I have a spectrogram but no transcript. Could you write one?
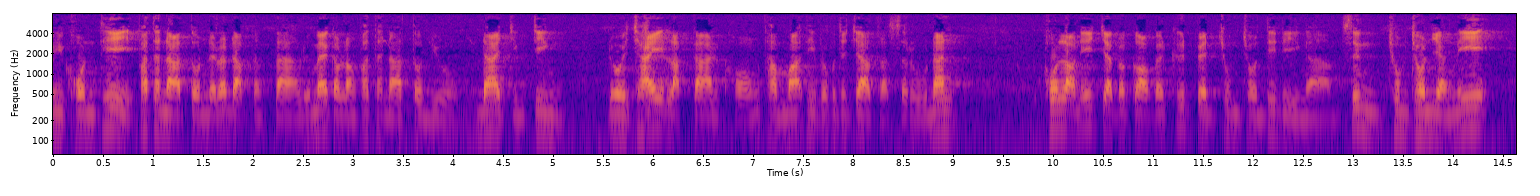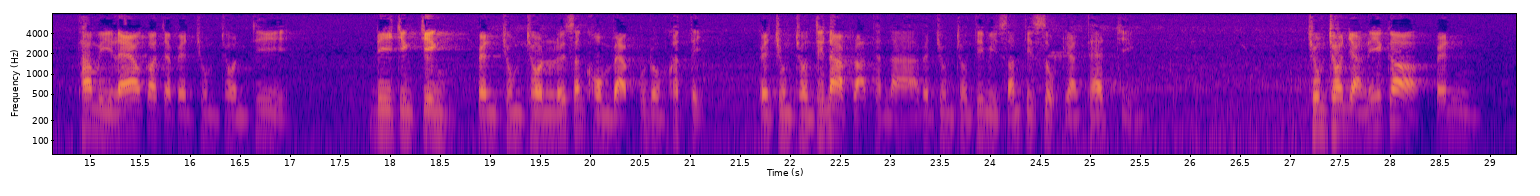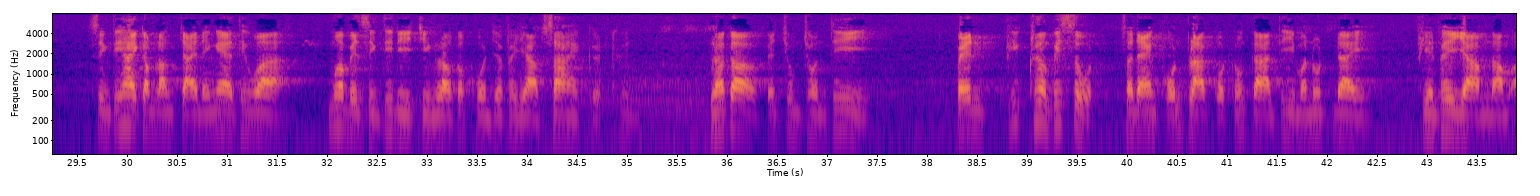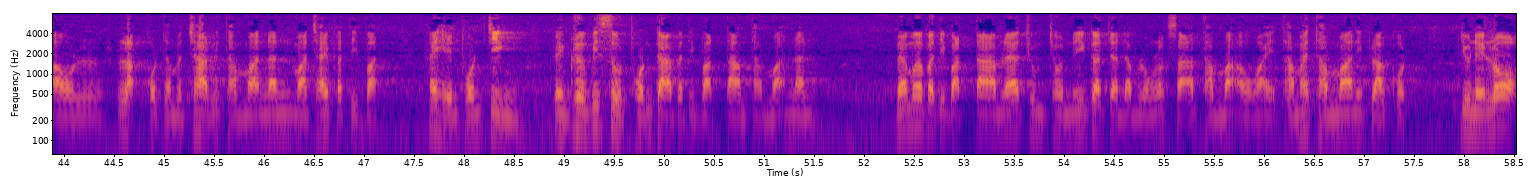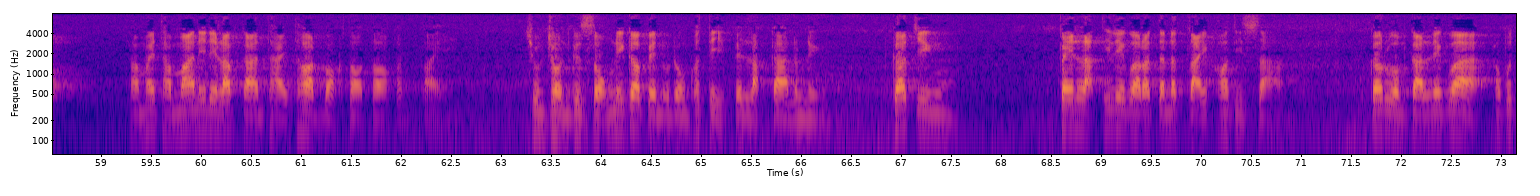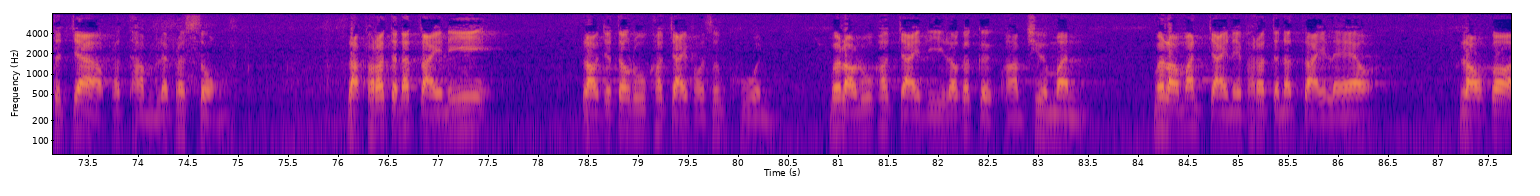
มีคนที่พัฒนาตนในระดับต่าง ๆ หรือแม้กำลังพัฒนาตนอยู่ได้จริง ๆ โดยใช้หลักการของธรรมะที่พระพุทธเจ้าตรัสรู้นั้น คนเหล่านี้จะประกอบกันขึ้นเป็นชุมชนที่ดีงาม ซึ่งชุมชนอย่างนี้ถ้ามีแล้วก็จะเป็นชุมชนที่ดีจริง ๆ เป็นชุมชนหรือสังคมแบบอุดมคติ เป็นชุมชนที่น่าปรารถนา เป็นชุมชนที่มีสันติสุขอย่างแท้จริง ชุมชนอย่างนี้ก็เป็นสิ่งที่ให้กำลังใจในแง่ที่ว่าเมื่อเป็นสิ่งที่ดีจริง เราก็ควรจะพยายามสร้างให้เกิดขึ้น แล้วก็เป็นชุมชนที่เป็นเครื่องพิสูจน์ แสดงผลปรากฏของการที่มนุษย์ได้เพียรพยายามนำเอาหลักกฎธรรมชาติหรือธรรมานั้นมาใช้ปฏิบัติ ให้เห็นผลจริง เป็นเครื่องพิสูจน์ผลการปฏิบัติตามธรรมะนั้น และเมื่อปฏิบัติตามแล้วชุมชนนี้ก็จะดำรงรักษาธรรมะเอาไว้ทำให้ธรรมะนี้ปรากฏอยู่ในโลกทำให้ธรรมะนี้ได้รับการถ่ายทอดบอกต่อๆกันไป ชุมชนคือสงฆ์นี้ก็เป็นอุดมคติเป็นหลักการอันหนึ่ง ก็จริง เป็นหลักที่เรียกว่ารัตนตรัยข้อที่สามก็รวมกันเรียกว่า พระพุทธเจ้าพระธรรมและพระสงฆ์หลักพระรัตนตรัยนี้ เราจะต้องรู้เข้าใจพอสมควร เมื่อเรารู้เข้าใจดีเราก็เกิดความเชื่อมั่น เมื่อเรามั่นใจในพระรัตนตรัยแล้ว เราก็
